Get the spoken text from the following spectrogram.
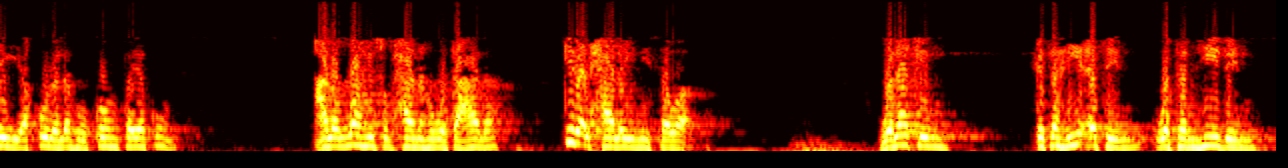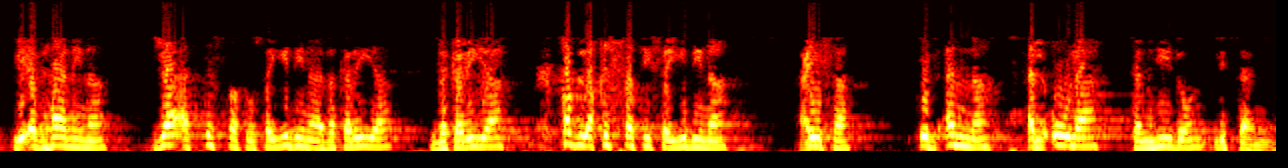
أن يقول له كن فيكون. على الله سبحانه وتعالى كلا الحالين سواء. ولكن كتهيئة وتمهيد لأذهاننا جاءت قصة سيدنا زكريا زكريا قبل قصة سيدنا عيسى إذ أن الأولى تمهيد للثانية.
